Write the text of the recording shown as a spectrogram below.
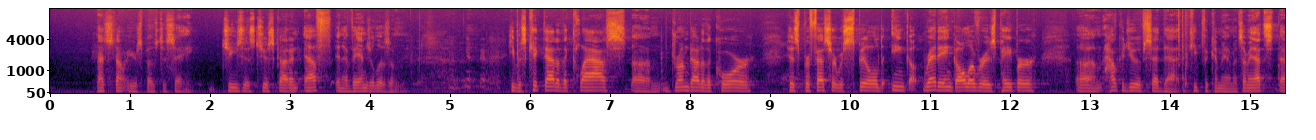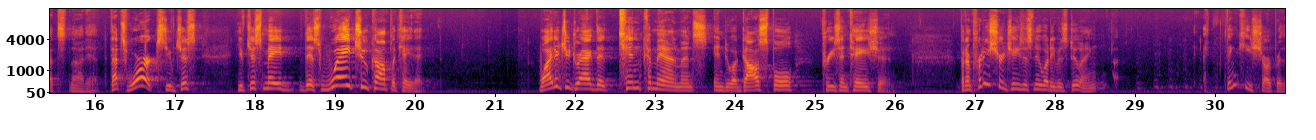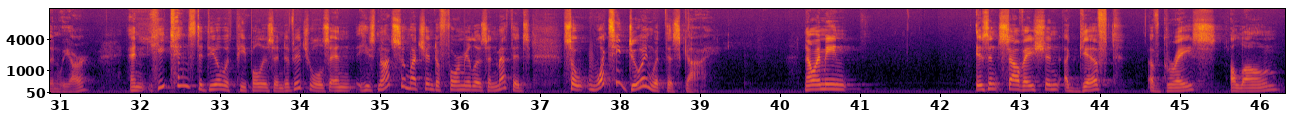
that's not what you're supposed to say. Jesus just got an F in evangelism. he was kicked out of the class, um, drummed out of the corps. His professor was spilled ink, red ink all over his paper. Um, how could you have said that? Keep the commandments. I mean, that's, that's not it. That's works. You've just, you've just made this way too complicated. Why did you drag the Ten Commandments into a gospel presentation? But I'm pretty sure Jesus knew what he was doing. I think he's sharper than we are. And he tends to deal with people as individuals, and he's not so much into formulas and methods. So, what's he doing with this guy? Now, I mean, isn't salvation a gift of grace alone?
